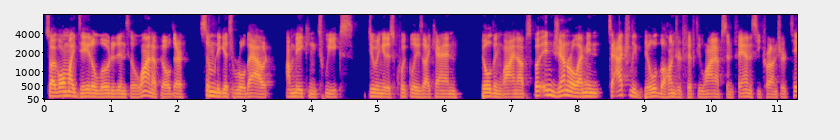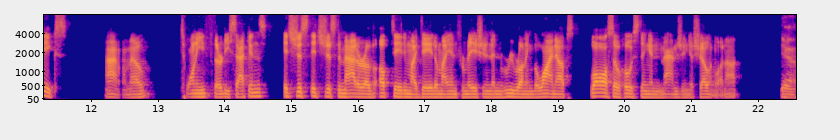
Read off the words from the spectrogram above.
so I have all my data loaded into the lineup builder. Somebody gets ruled out. I'm making tweaks, doing it as quickly as I can, building lineups. But in general, I mean, to actually build the 150 lineups in Fantasy Cruncher takes, I don't know, 20, 30 seconds. It's just it's just a matter of updating my data, my information, and then rerunning the lineups while also hosting and managing a show and whatnot. Yeah,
